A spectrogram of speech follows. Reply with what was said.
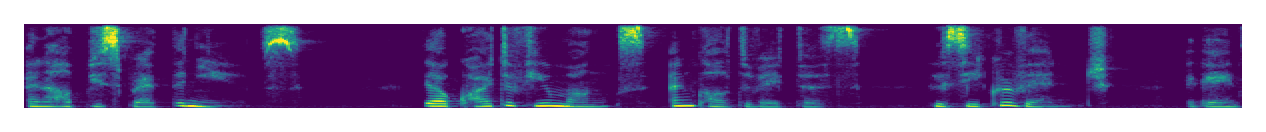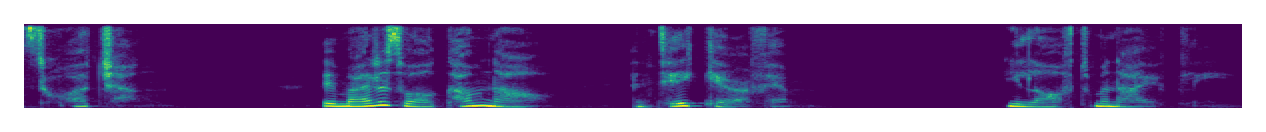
and help you spread the news. There are quite a few monks and cultivators who seek revenge against Hua Cheng. They might as well come now and take care of him. He laughed maniacally.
